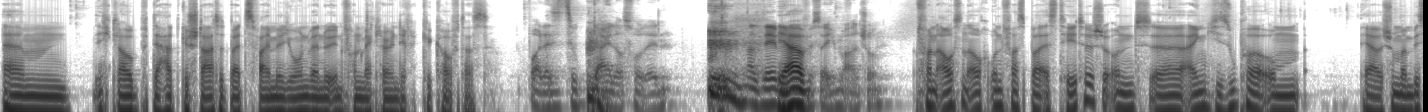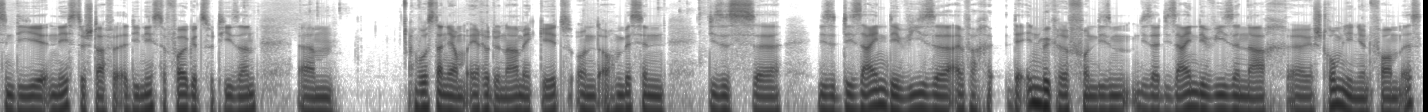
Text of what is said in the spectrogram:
Ähm, ich glaube, der hat gestartet bei 2 Millionen, wenn du ihn von McLaren direkt gekauft hast. Boah, der sieht so geil aus von innen. Also den Ja. müsst ihr euch mal anschauen. Von außen auch unfassbar ästhetisch und äh, eigentlich super, um ja schon mal ein bisschen die nächste Staffel, die nächste Folge zu teasern, ähm, wo es dann ja um Aerodynamik geht und auch ein bisschen dieses, äh, diese Design-Devise, einfach der Inbegriff von diesem, dieser Design-Devise nach äh, Stromlinienform ist.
